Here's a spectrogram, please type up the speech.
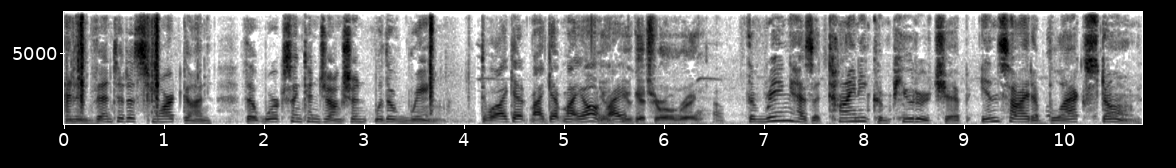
and invented a smart gun that works in conjunction with a ring. Do I get I get my own, you, right? You get your own ring. The ring has a tiny computer chip inside a black stone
